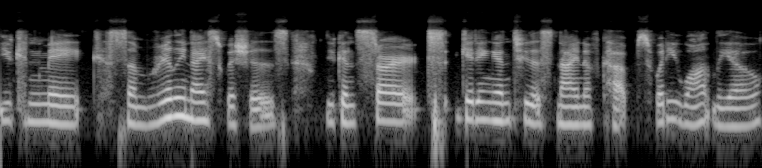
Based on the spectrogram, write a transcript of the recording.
you can make some really nice wishes. You can start getting into this Nine of Cups. What do you want, Leo?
